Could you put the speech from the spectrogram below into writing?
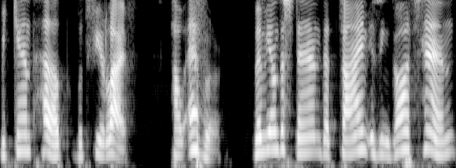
we can't help but fear life. However, when we understand that time is in God's hand,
